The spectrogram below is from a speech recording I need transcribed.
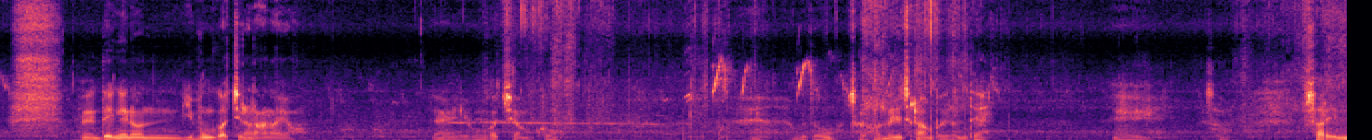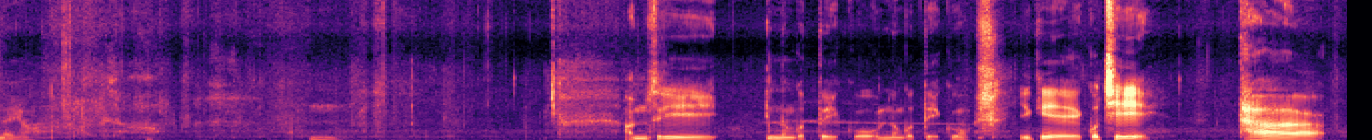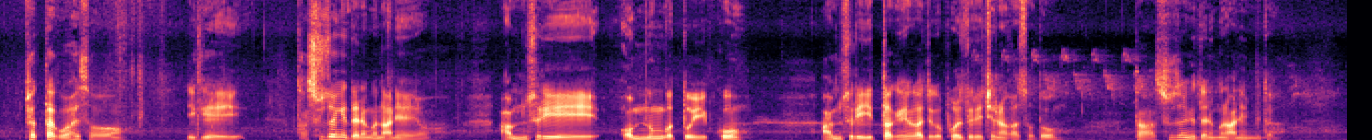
예, 냉해는 입은 것 같지는 않아요. 네, 입은 것 같지 않고 예, 여기도 잘 화면이 잘 안 보이는데 예, 그래서 잘 있네요. 그래서 음. 암술이 있는 것도 있고 없는 것도 있고 이게 꽃이 다 폈다고 해서 이게 다 수정이 되는 건 아니에요. 암술이 없는 것도 있고 암술이 있다고 해가지고 벌들이 지나가서도 다 수정이 되는 건 아닙니다.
